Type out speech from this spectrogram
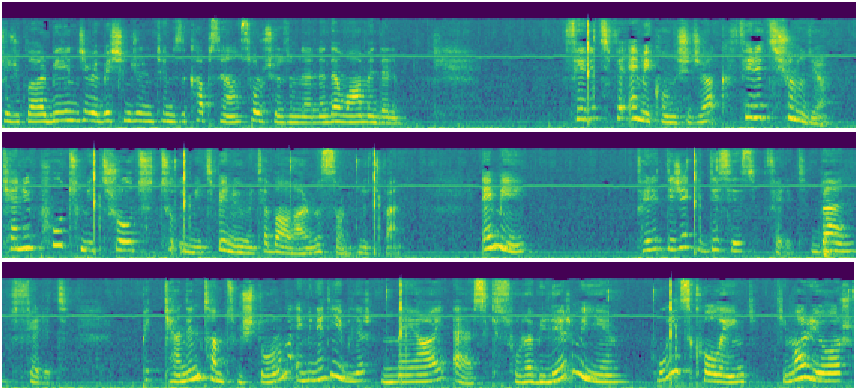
çocuklar birinci ve beşinci ünitemizi kapsayan soru çözümlerine devam edelim. Ferit ve Emi konuşacak. Ferit şunu diyor. Can you put me through to Ümit? Beni Ümit'e bağlar mısın lütfen? Emi, Ferit diyecek ki this is Ferit. Ben Ferit. Peki kendini tanıtmış doğru mu? Emi ne diyebilir? May I ask? Sorabilir miyim? Who is calling? Kim arıyor?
